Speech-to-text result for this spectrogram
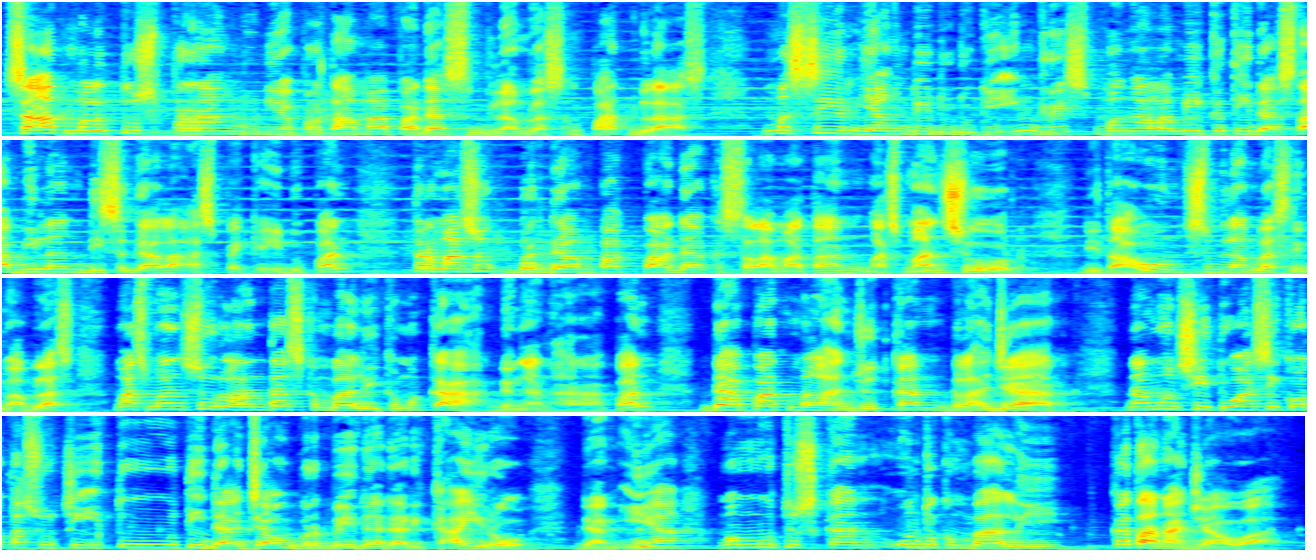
Saat meletus Perang Dunia Pertama pada 1914, Mesir yang diduduki Inggris mengalami ketidakstabilan di segala aspek kehidupan, termasuk berdampak pada keselamatan Mas Mansur. Di tahun 1915, Mas Mansur lantas kembali ke Mekah dengan harapan dapat melanjutkan belajar. Namun situasi kota suci itu tidak jauh berbeda dari Kairo dan ia memutuskan untuk kembali ke tanah Jawa.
